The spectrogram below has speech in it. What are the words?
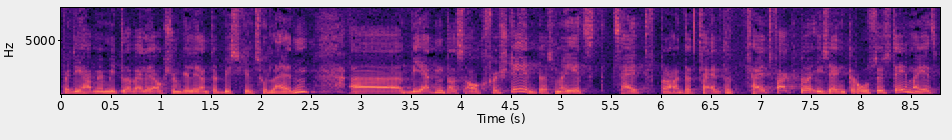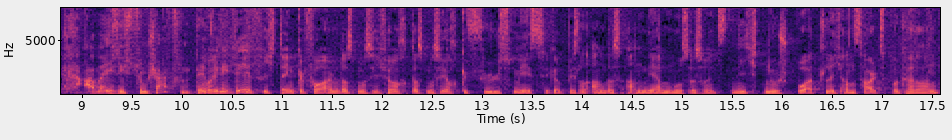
weil die haben ja mittlerweile auch schon gelernt, ein bisschen zu leiden, äh, werden das auch verstehen, dass man jetzt Zeit braucht. Der Zeit, Zeitfaktor ist ein großes Thema jetzt. Aber es ist zum Schaffen, definitiv. Ich, ich, ich denke vor allem, dass man, sich auch, dass man sich auch gefühlsmäßig ein bisschen anders annähern muss. Also jetzt nicht nur sportlich an Salzburg heran,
